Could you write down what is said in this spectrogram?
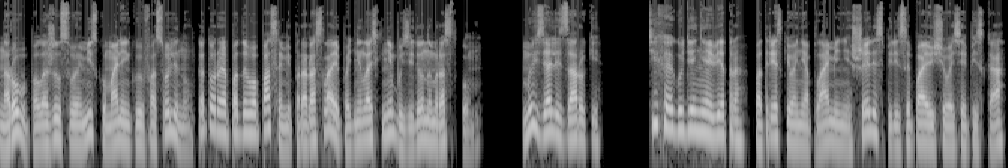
На робу положил в свою миску маленькую фасолину, которая под его пасами проросла и поднялась к небу зеленым ростком. Мы взялись за руки. Тихое гудение ветра, потрескивание пламени, шелест пересыпающегося песка,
